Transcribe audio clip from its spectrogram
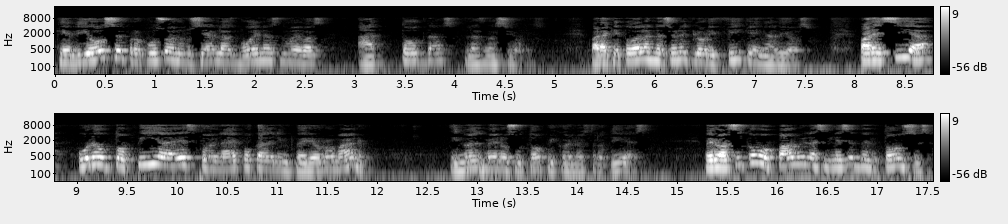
que Dios se propuso anunciar las buenas nuevas a todas las naciones, para que todas las naciones glorifiquen a Dios. Parecía una utopía esto en la época del Imperio Romano, y no es menos utópico en nuestros días. Pero así como Pablo y las iglesias de entonces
